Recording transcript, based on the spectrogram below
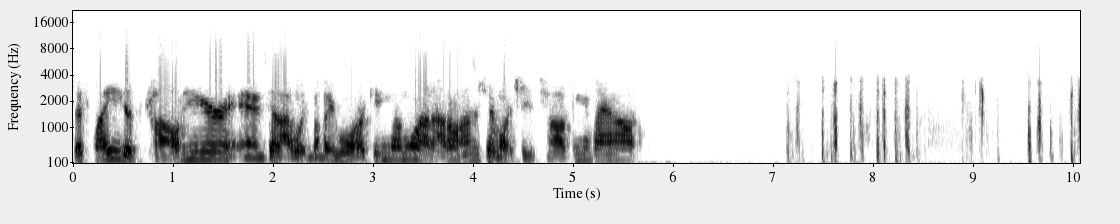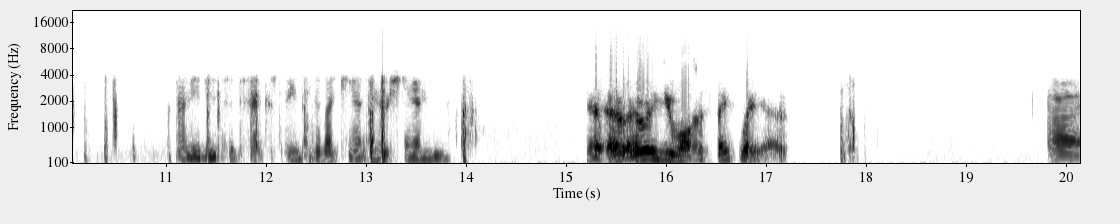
This lady just called here and said I wouldn't be working no more. I don't understand what she's talking about. I need you to text me because I can't understand you. Who, who do you want to speak with? Uh,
